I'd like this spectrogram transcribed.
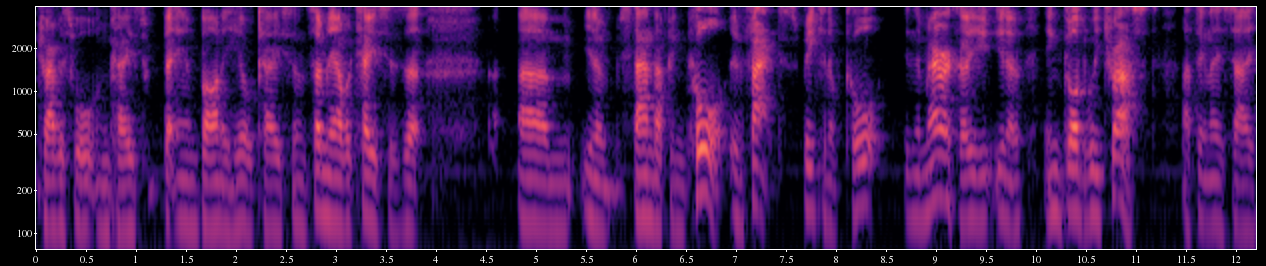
Travis Walton case, Betty and Barney Hill case, and so many other cases that um, you know stand up in court. In fact, speaking of court in America, you, you know, in God we trust. I think they say,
